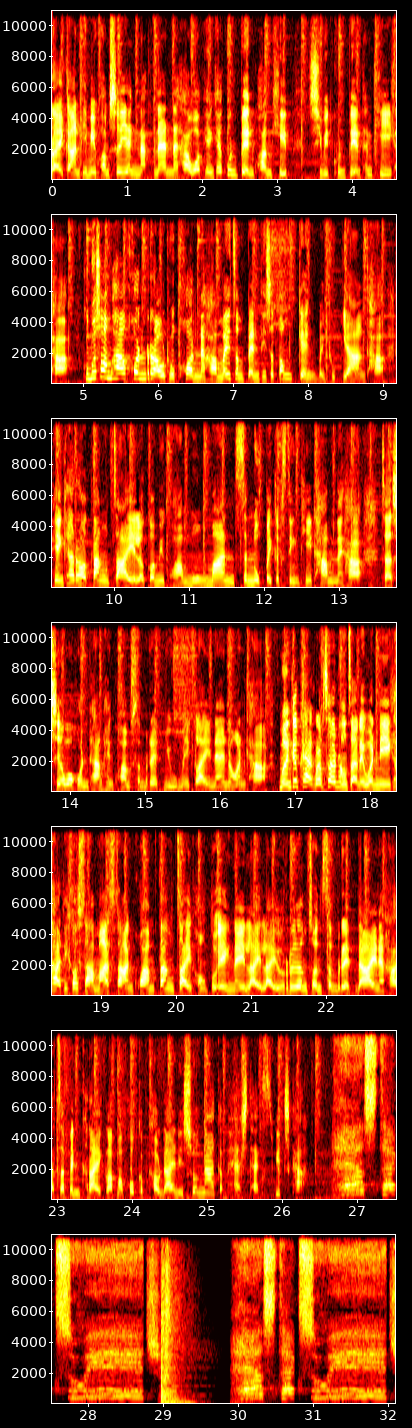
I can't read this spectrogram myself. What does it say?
รายการที่มีความเชื่ออย่างหนักแน่นนะคะ ว่าเพียงแค่คุณเปลี่ยนความคิดชีวิตคุณเปลี่ยนทันทีค่ะ คุณผู้ชมคะคนเราทุกคนนะคะ ไม่จำเป็นที่จะต้องเก่งไปทุกอย่างค่ะ เพียงแค่เราตั้งใจแล้วก็มีความมุ่งมั่น สนุกไปกับสิ่งที่ทำนะคะ จะเชื่อว่าหนทางแห่งความสำเร็จอยู่ไม่ไกลแน่นอนค่ะ เหมือนกับแขกรับเชิญของจ๋าในวันนี้ค่ะ ที่เขาสามารถสารความตั้งใจของตัวเองในหลาย ๆ เรื่องจนสำเร็จได้นะคะ จะเป็นใครกลับมาพบกับเขาได้ในช่วงหน้ากับ Hashtag Switch ค่ะ Hashtag switch Hashtag switch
